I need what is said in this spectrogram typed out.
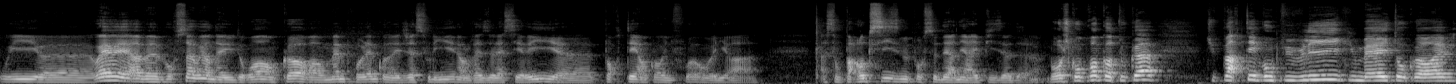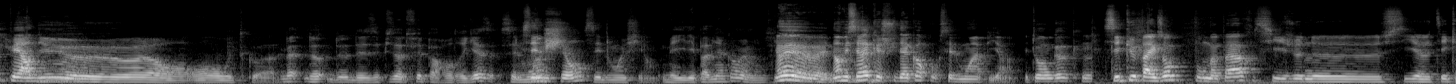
Oui, euh, ouais, ouais, ah bah, pour ça, oui, on a eu droit encore au même problème qu'on avait déjà souligné dans le reste de la série, euh, porté encore une fois, on va dire, à, à son paroxysme pour ce dernier épisode. Bon, je comprends qu'en tout cas, tu partais bon public, mais ils t'ont quand même perdu en route, quoi. Bah, de- de- des épisodes faits par Rodriguez, c'est le C'est moins le- chiant, C'est le moins chiant. mais il est pas bien quand même. hein. Ouais, ouais, ouais. Non, mais c'est vrai que je suis d'accord pour que c'est le moins pire. Et toi, Angok C'est que par exemple, pour ma part, si je ne, si euh, TK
